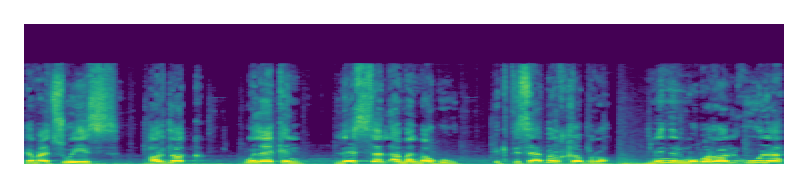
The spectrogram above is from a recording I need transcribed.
جامعة سويس هارد لك ولكن لسه الأمل موجود. اكتساب الخبرة من المباراة الأولى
